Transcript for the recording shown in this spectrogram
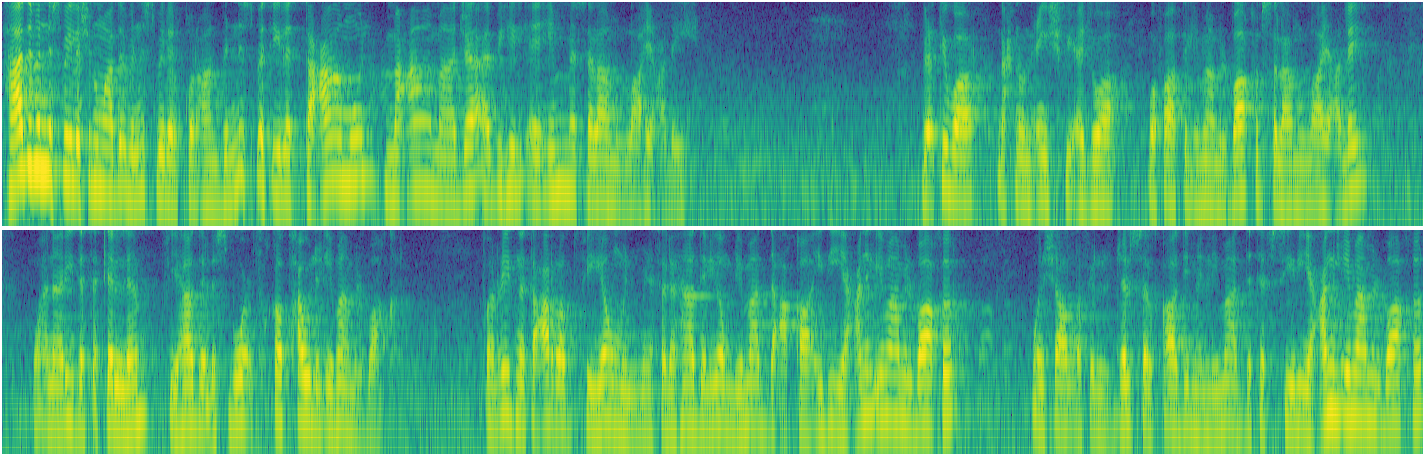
هذا بالنسبة إلى شنو؟ ماذا بالنسبة للقرآن بالنسبة إلى التعامل مع ما جاء به الأئمة سلام الله عليهم. باعتبار نحن نعيش في أجواء وفاة الإمام الباقر سلام الله عليه. وأنا أريد أتكلم في هذا الأسبوع فقط حول الإمام الباقر. فنريد نتعرض في يوم مثلا هذا اليوم لمادة عقائدية عن الإمام الباقر وإن شاء الله في الجلسة القادمة لمادة تفسيرية عن الإمام الباقر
